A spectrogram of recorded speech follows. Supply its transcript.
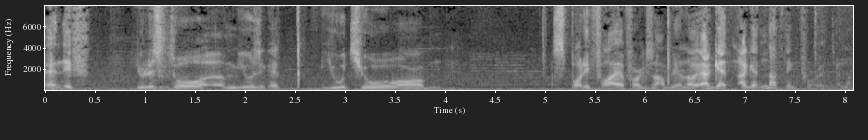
And if you listen to uh, music at YouTube or Spotify, for example. You know, I get I get nothing for it. You know,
